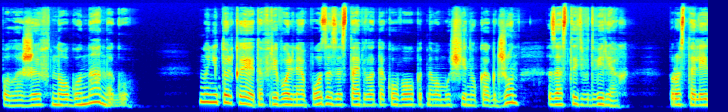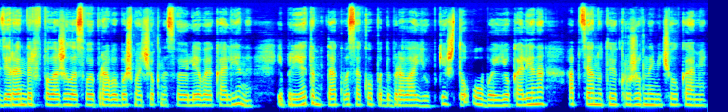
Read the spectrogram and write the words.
положив ногу на ногу. Но не только эта фривольная поза заставила такого опытного мужчину, как Джон, застыть в дверях. Просто леди Рэндольф положила свой правый башмачок на свое левое колено и при этом так высоко подобрала юбки, что оба ее колена, обтянутые кружевными чулками,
